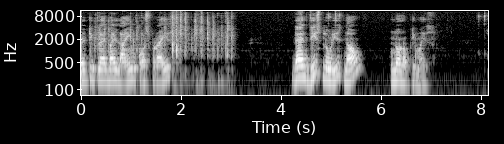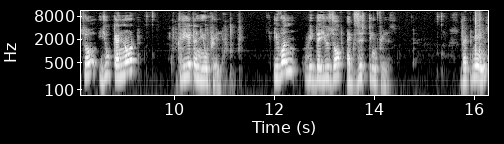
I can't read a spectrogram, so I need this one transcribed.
multiply by line cost price then this load is now non-optimized. So you cannot create a new field even with the use of existing fields. That means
